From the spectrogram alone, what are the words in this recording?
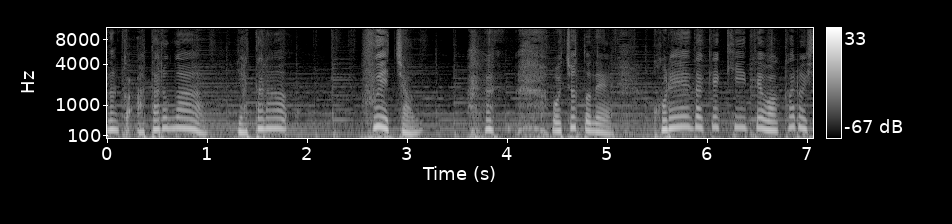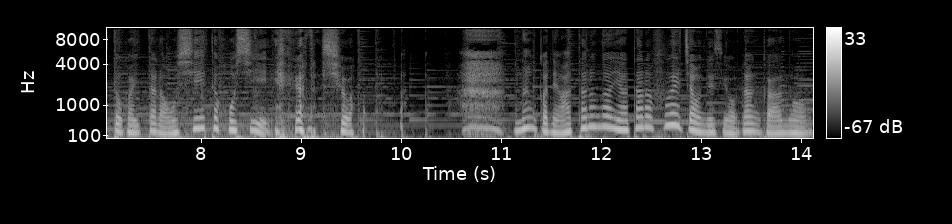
なんか当たるがやたら増えちゃう もうちょっとねこれだけ聞いて分かる人がいたら教えてほしい。私は。なんかね当たるがやたら増えちゃうんですよ。なんかあの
